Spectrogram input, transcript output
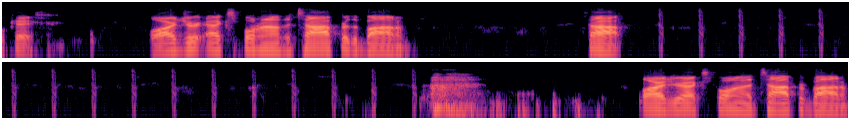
Okay. Larger exponent on the top or the bottom? Top. Larger exponent on the top or bottom.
